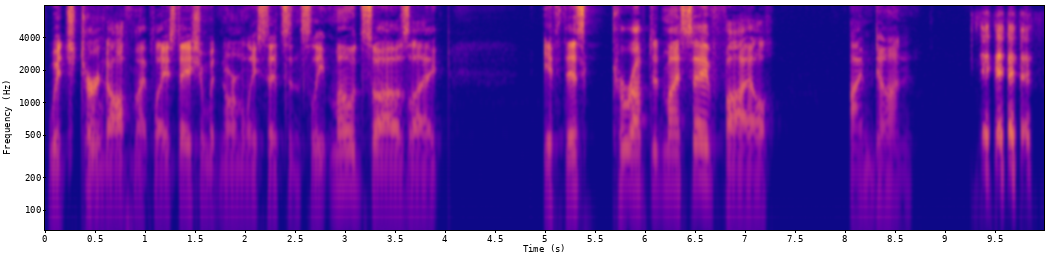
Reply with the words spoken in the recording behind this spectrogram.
which turned off my PlayStation which normally sits in sleep mode, so I was like if this corrupted my save file, I'm done.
